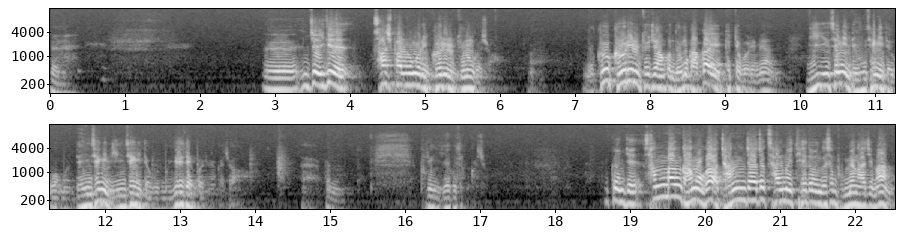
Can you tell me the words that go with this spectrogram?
네. 에, 이제 이게 48분 거리 거리를 두는 거죠. 어. 그 거리를 두지 않고 너무 가까이 붙어버리면 네 인생이 내 인생이 되고 뭐 내 인생이 네 인생이 되고 뭐 이래 돼 버리는 거죠. 예, 그건 불행이 예고된 거죠. 그러니까 이제 상망 강호가 장자적 삶의 태도인 것은 분명하지만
